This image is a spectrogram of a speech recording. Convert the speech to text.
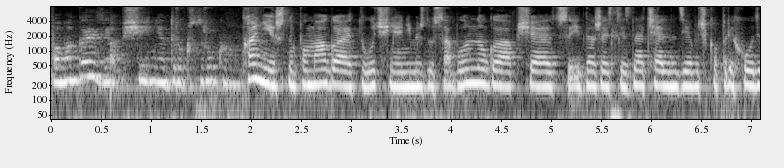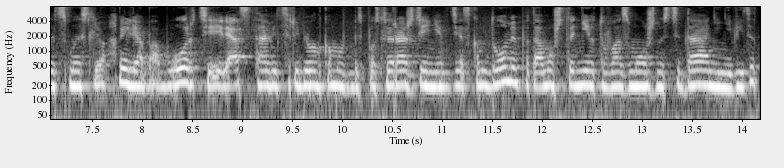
Помогает общение друг с другом? Конечно, помогает очень, они между собой много общаются, и даже если изначально девочка приходит с мыслью или об аборте, или о оставить ребенка, может быть, после рождения в детском доме, потому что нет возможности, да, они не видят,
